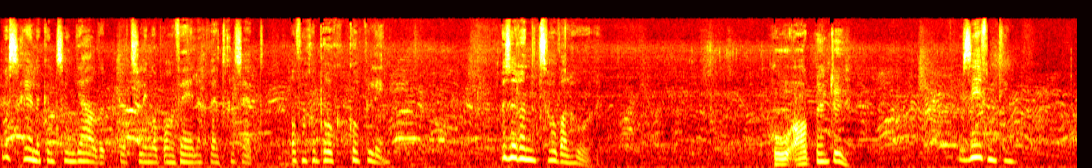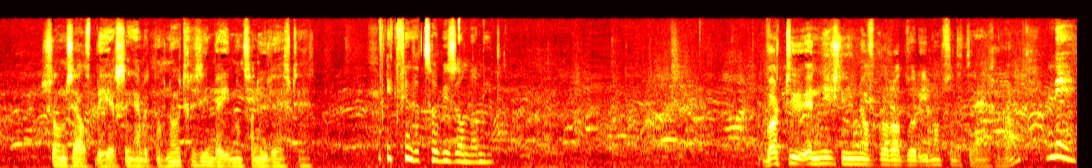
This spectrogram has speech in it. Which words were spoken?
Waarschijnlijk een signaal dat plotseling op onveilig werd gezet. Of een gebroken koppeling. We zullen het zo wel horen. Hoe oud bent u? 17. Zo'n zelfbeheersing heb ik nog nooit gezien bij iemand van uw leeftijd. Ik vind het zo bijzonder niet. Wordt u in Nizhny Novgorod door iemand van de trein gehaald? Nee,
